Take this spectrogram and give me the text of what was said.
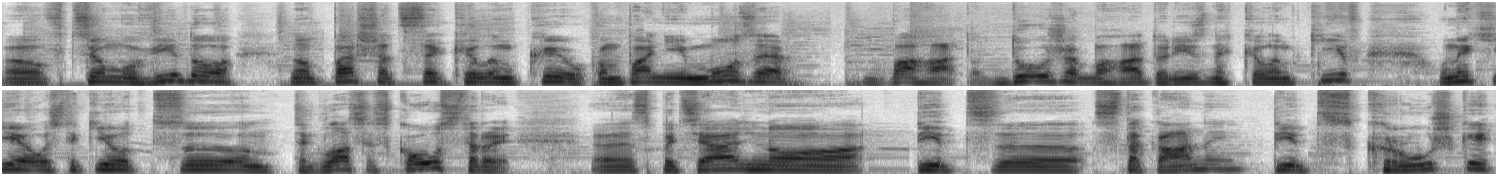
в цьому відео. Ну, перше, це килимки у компанії Moze багато, дуже багато різних килимків. У них є ось такі от е, це glasses коустери е, спеціально. Під е, стакани, під кружки.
